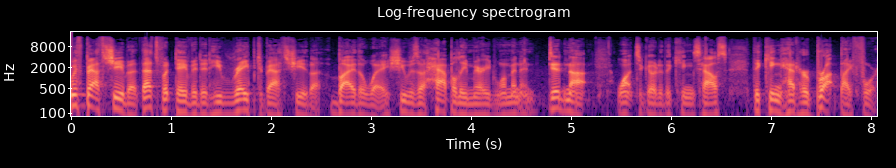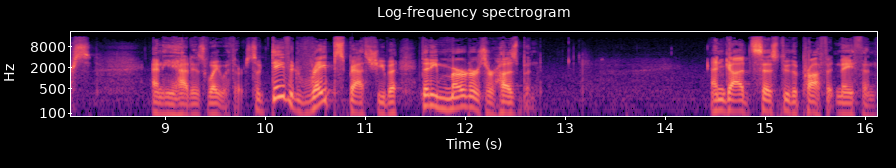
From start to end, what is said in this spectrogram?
with Bathsheba. That's what David did. He raped Bathsheba, by the way. She was a happily married woman and did not want to go to the king's house. The king had her brought by force, and he had his way with her. So David rapes Bathsheba, then he murders her husband. And God says through the prophet Nathan,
